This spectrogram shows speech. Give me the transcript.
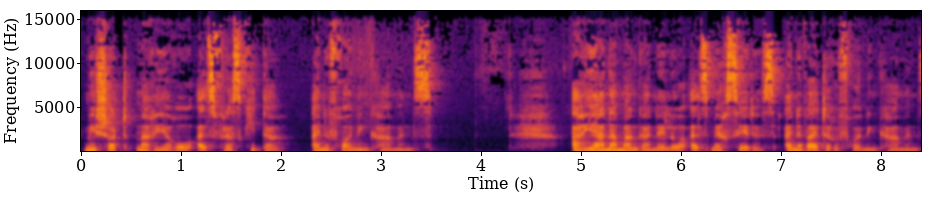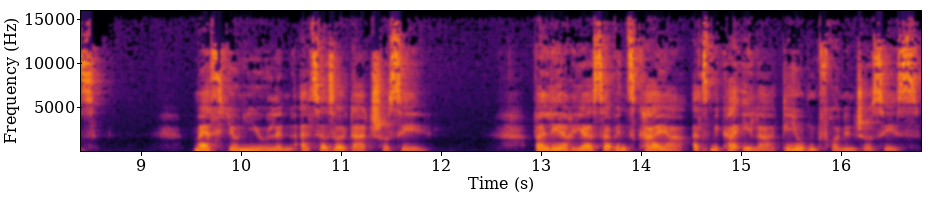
Michot Mariero als Frasquita, eine Freundin Carmens. Ariana Manganello als Mercedes, eine weitere Freundin Carmens. Matthew Newlin als der Soldat José. Valeria Sawinskaja als Michaela, die Jugendfreundin Josés,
